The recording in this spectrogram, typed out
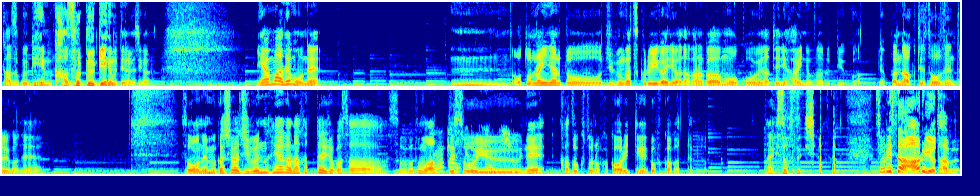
家族ゲーム、家族ゲームってなんか違うな。いや、まあでもね、うん、大人になると自分が作る以外ではなかなかもうこういうのは手に入んなくなるっていうか、やっぱりなくて当然というかね。そうね、昔は自分の部屋がなかったりとかさ、そういうこともあってそういうね、家族との関わりって結構深かったけど。体操選手 それさ、あるよ多分。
